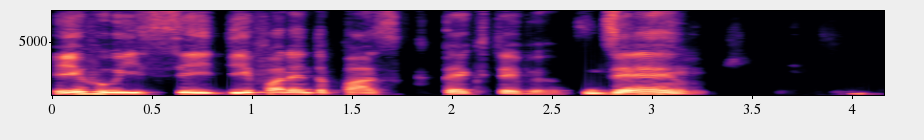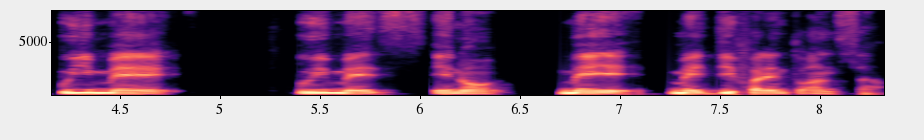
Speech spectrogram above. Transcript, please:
if we see different perspective, then we may, we may, you know, may, may different answer.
